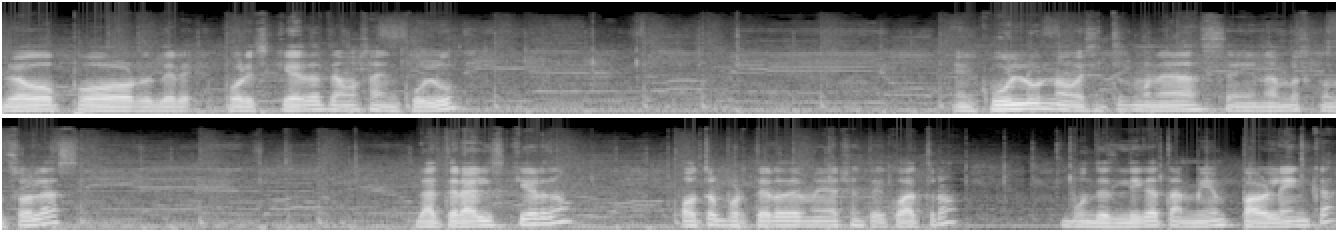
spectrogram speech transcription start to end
Luego por, por izquierda tenemos a Enkulu. Enkulu, 900 monedas en ambas consolas. Lateral izquierdo, otro portero de media 84. Bundesliga también, Pavlenka.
